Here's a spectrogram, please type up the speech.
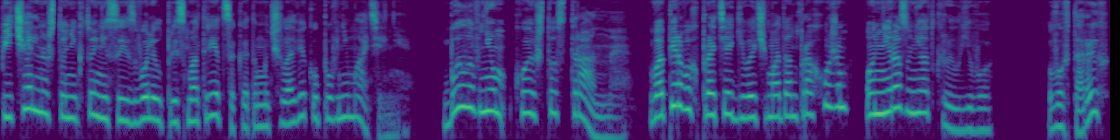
Печально, что никто не соизволил присмотреться к этому человеку повнимательнее. Было в нем кое-что странное. Во-первых, протягивая чемодан прохожим, он ни разу не открыл его. Во-вторых,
